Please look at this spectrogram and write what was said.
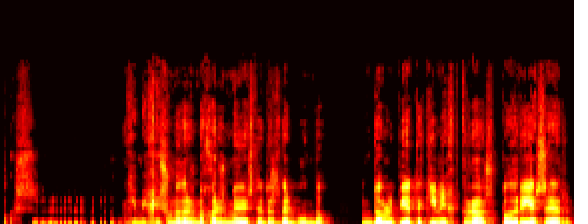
Pues eh, Kimmich es uno de los mejores mediocentros del mundo. Un doble pivote Kimmich Cross podría ser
